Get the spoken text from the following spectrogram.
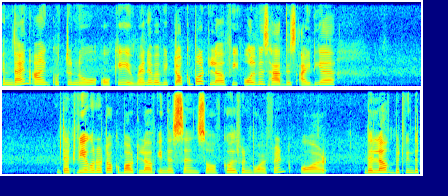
And then i got to know okay whenever we talk about love we always have this idea that we are going to talk about love in the sense of girlfriend boyfriend or the love between the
